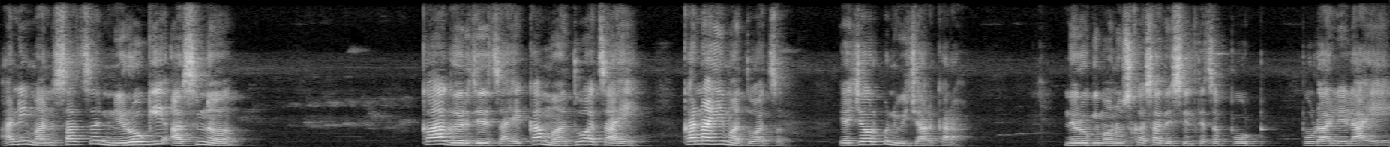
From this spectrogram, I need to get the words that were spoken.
आणि माणसाचं निरोगी असणं का गरजेचं आहे का महत्त्वाचं आहे का नाही महत्त्वाचं याच्यावर पण विचार करा. निरोगी माणूस कसा दिसेल त्याचं पोट पुढ आलेलं आहे.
